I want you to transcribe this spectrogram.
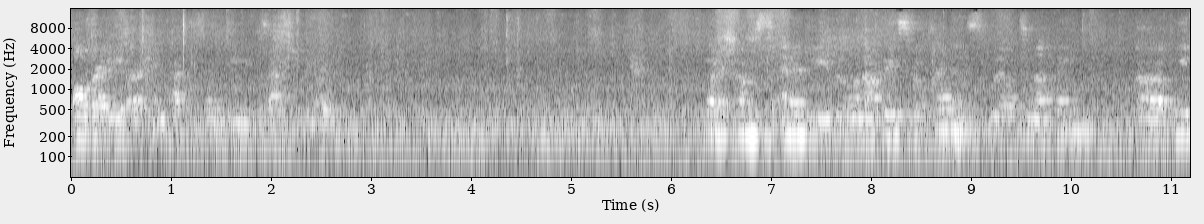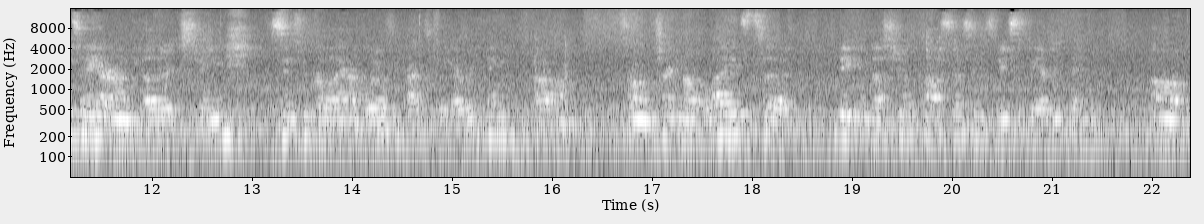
already our impact is going to be exacerbated. When it comes to energy, the Lenape's footprint is little to nothing. Uh, we today are on the other extreme since we rely on oil for practically everything, um, from turning on the lights to big industrial processes, basically everything. Um,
